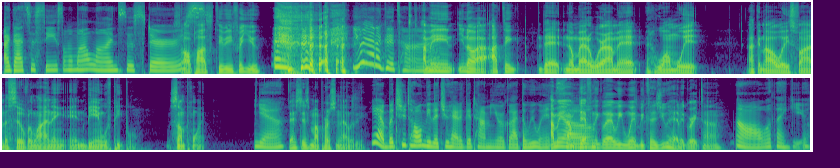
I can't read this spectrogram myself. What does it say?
I got to see some of my line sisters. It's all positivity for you. you had a good time. I mean, you know, I, I think that no matter where I'm at, who I'm with, I can always find a silver lining in being with people. At some point. Yeah. That's just my personality. Yeah, but you told me that you had a good time and you were glad that we went. I mean, I'm definitely glad we went because you had a great time. Oh, well, thank you.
